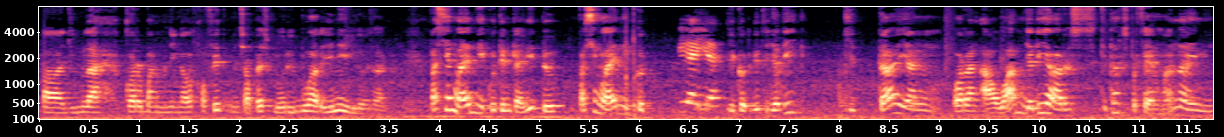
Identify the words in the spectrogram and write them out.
uh, jumlah korban meninggal covid mencapai 10.000 hari ini gitu misalkan. Pasti yang lain ngikutin kayak gitu. Pasti yang lain ikut iya iya. ikut gitu. Jadi kita yang orang awam jadi harus kita harus percaya yang mana ini.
